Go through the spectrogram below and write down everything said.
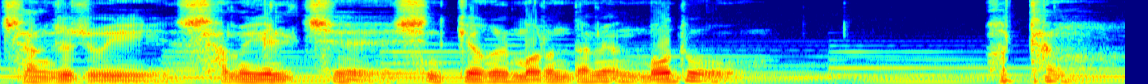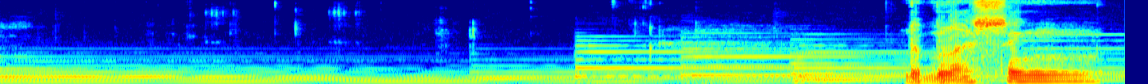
창조주의 삼위일체 신격을 모른다면 모두 허탕. The blessing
